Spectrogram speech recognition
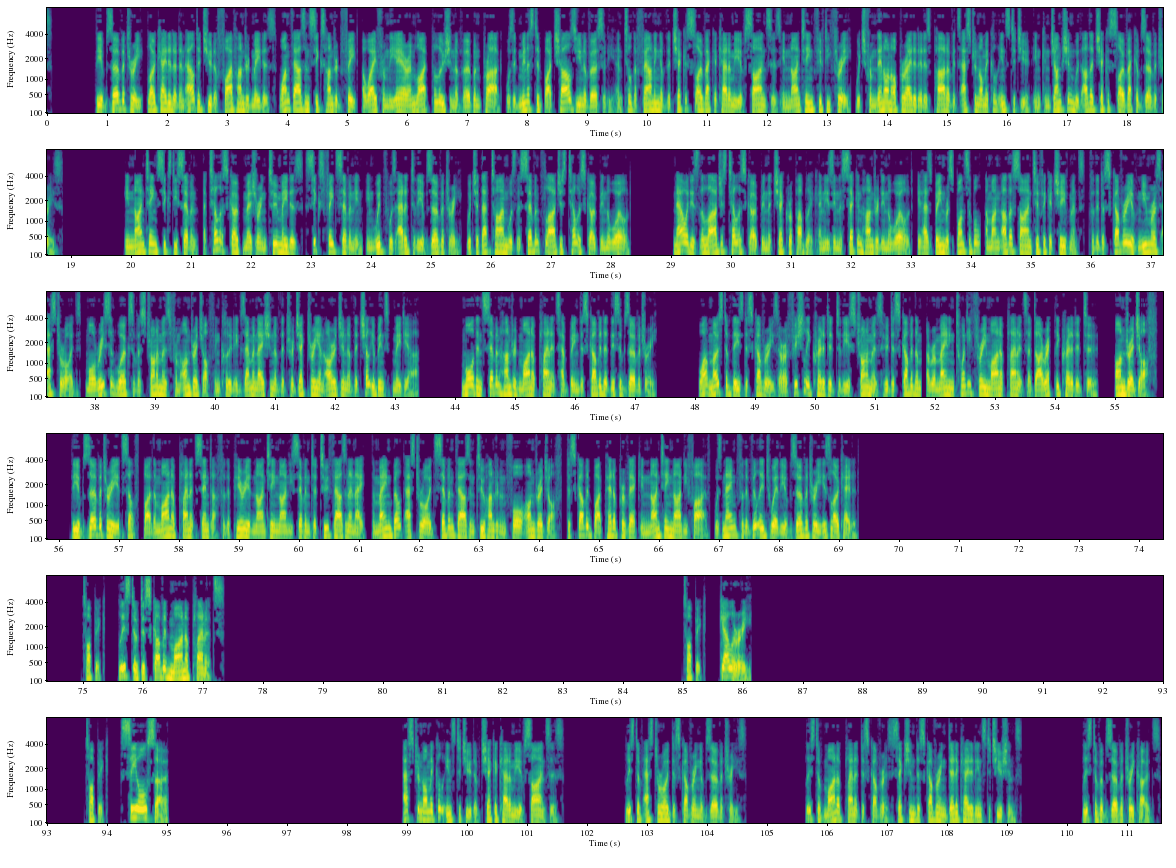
The observatory, located at an altitude of 500 meters (1,600 feet) away from the air and light pollution of urban Prague, was administered by Charles University until the founding of the Czechoslovak Academy of Sciences in 1953, which from then on operated it as part of its astronomical institute in conjunction with other Czechoslovak observatories. In 1967, a telescope measuring 2 meters (6 feet 7 in) in width was added to the observatory, which at that time was the seventh largest telescope in the world. Now it is the largest telescope in the Czech Republic and is in the second hundred in the world. It has been responsible, among other scientific achievements, for the discovery of numerous asteroids. More recent works of astronomers from Ondřejov include examination of the trajectory and origin of the Chelyabinsk meteor. More than 700 minor planets have been discovered at this observatory. While most of these discoveries are officially credited to the astronomers who discovered them, a remaining 23 minor planets are directly credited to Ondřejov. The observatory itself by the Minor Planet Center for the period 1997 to 2008, the main belt asteroid 7204 Ondřejov, discovered by Petr Pravec in 1995, was named for the village where the observatory is located. Topic: List of discovered minor planets. Topic: Gallery. See also. Astronomical Institute of Czech Academy of Sciences. List of asteroid discovering observatories. List of minor planet discoverers section discovering dedicated institutions. List of observatory codes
